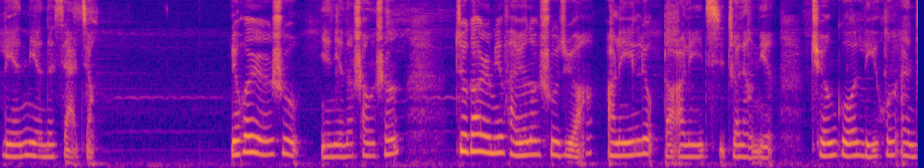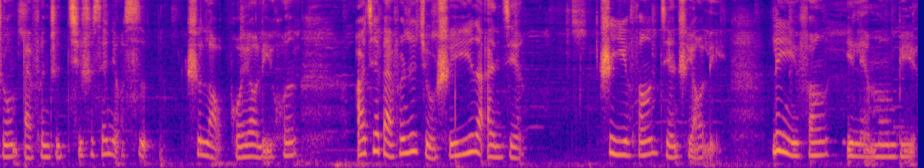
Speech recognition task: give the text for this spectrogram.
连年的下降，离婚人数年年的上升。最高人民法院的数据啊，二零一六到二零一七这两年，全国离婚案中百分之七十三点四是老婆要离婚。而且百分之九十一的案件是一方坚持要离，另一方一脸懵逼。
